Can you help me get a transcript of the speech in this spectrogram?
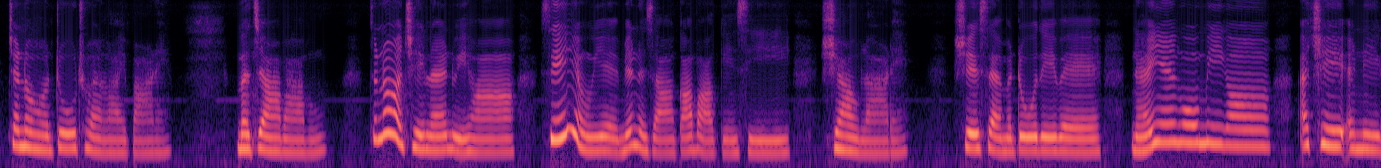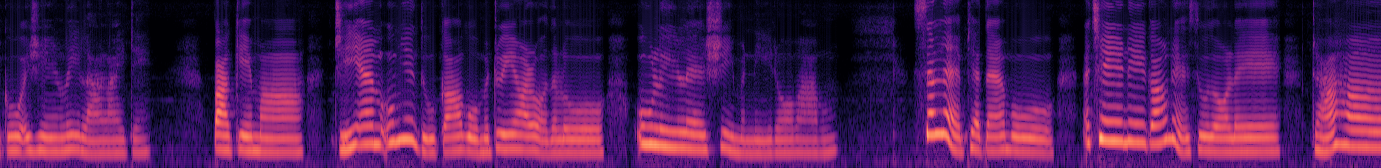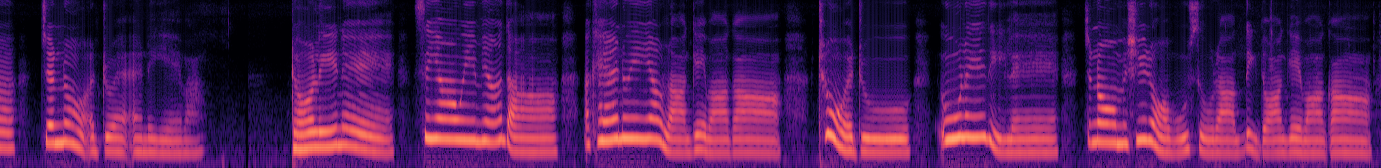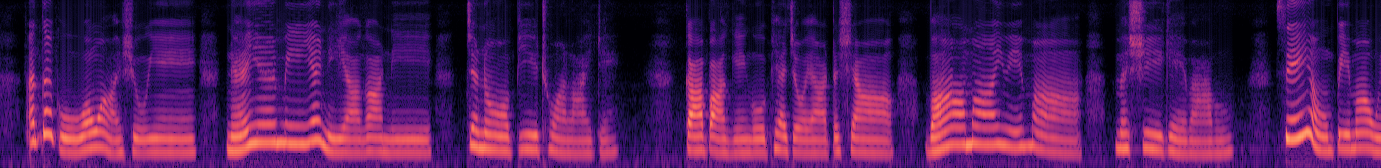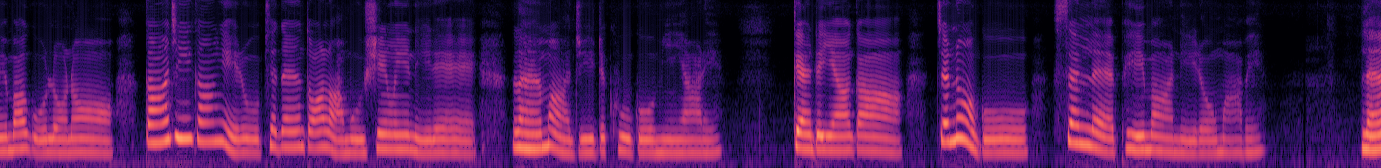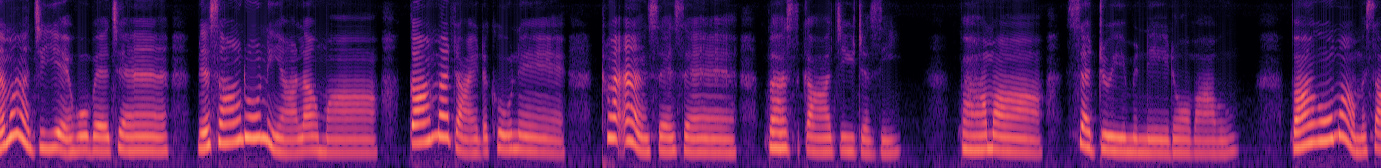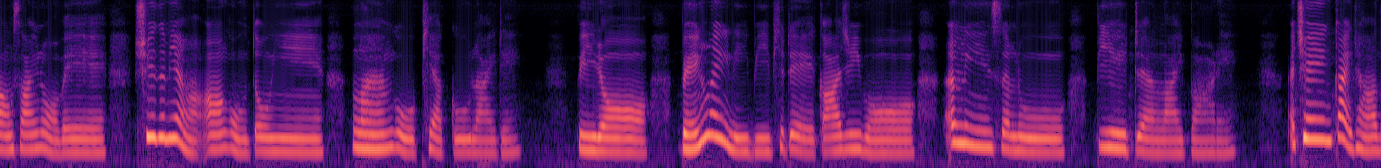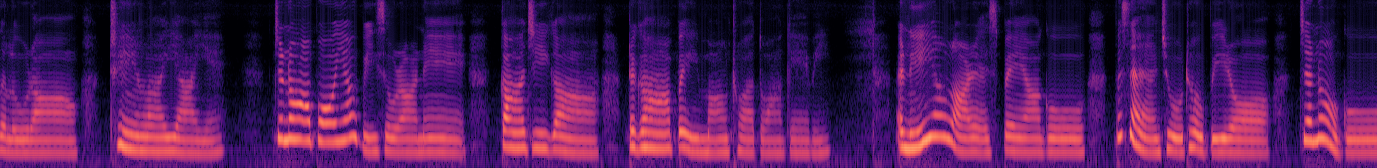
ကျွန်တော်တိုးထွက်လိုက်ပါတယ်မကြပါဘူးကျွန်တော်ခြေလန်းတွေဟာဆေးရုံရဲ့မျက်နှာစာကားပါကင်စီရောက်လာတယ်ရှေ့ဆက်မတိုးသေးပဲနန်းရန်ကိုမိကအခြေအနေကိုအရင်လေ့လာလိုက်တယ် ပါကင်မှာ GM ဦးမြင့်သူကားကိုမတွေ့ရတော့သလိုဦးလေးလည်းရှိမနေတော့ပါဘူးဆက်လက်ဖြတ်တန်းဖို့အခြေအနေကောင်းတယ်ဆိုတော့လေဒါဟာကျွန်တော်အတွက်အန္တရာယ်ပါဒေါ်လေးနဲ့ဆရာဝန်များသာအခန်းတွင်ရောက်လာခဲ့ပါကထို့အတူဦးလေးသည်လည်းကျွန်တော်မရှိတော့ဘူးဆိုတာသိသွားခဲ့ပါက အသက်ကိုဝဝရှိုးရင်နန်းရံမီရဲ့နေရာကနေကျွန်တော်ပြေးထွက်လိုက်တယ်။ကားပါကင်ကိုဖျက်ကျော်ရတခြားဘာမှယွင်းမှမရှိခဲ့ပါဘူး။စေးရုံပေမဝင်ပေါက်ကိုလွန်တော့ကားကြီးကားငယ်တို့ဖြတ်တန်းသွားလာမှုရှင်းလင်းနေတဲ့လမ်းမကြီးတစ်ခုကိုမြင်ရတယ်။ကံတရားကကျွန်တော်ကိုဆက်လက်ဖေးမနေတော့မှာပဲ။ လမ်းမကြီးရဲ့ဟိုဘက်ချမ်းမျက်စောင်းတို့နေရာလောက်မှာကားမှတ်တိုင်တစ်ခုနဲ့ထွက်အံ့ဆဲဆဲဘတ်စကားကြီးတစ်စီးဘာမှဆက်တွေ့မနေတော့ပါဘူးဘာကိုမှမဆောင်ဆိုင်တော့ပဲရှိသမျှအားကုန်တုံးရင်လမ်းကိုဖြတ်ကူးလိုက်တယ်ပြီးတော့ဘိန်းလိန်နေပြီးဖြစ်တဲ့ကားကြီးပေါ်အလင်းစလိုပြေးတက်လိုက်ပါတယ် အချိန်ကြိုက်ထားသလိုတော့ထင်လိုက်ရရဲ့ကျွန်တော်အပေါ်ရောက်ပြီဆိုတာနဲ့ကားကြီးကတကားပိတ်မောင်းထွက်သွားခဲ့ပြီအနည်းရောက်လာတဲ့စပယ်ယာကိုပတ်စံချိုထုတ်ပြီးတော့ကျွန်တော်ကို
